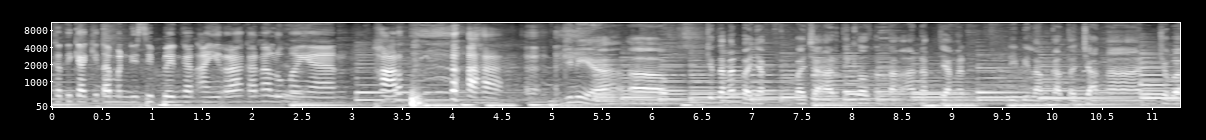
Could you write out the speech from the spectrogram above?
ketika kita mendisiplinkan Aira karena lumayan hard. Gini ya, em, kita kan banyak baca artikel tentang anak jangan dibilang kata jangan. Coba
